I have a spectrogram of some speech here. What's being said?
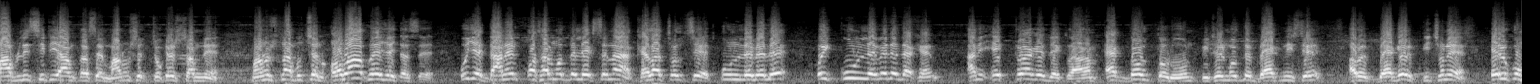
পাবলিসিটি আনতেছে মানুষের চোখের সামনে। মানুষ না বুঝছেন, অবাক হয়ে যাইতেছে। ওই যে গানের কথার মধ্যে লেখছে না, খেলা চলছে কোন লেভেলে ওই কোন লেভেলে দেখেন, আমি একটু আগে দেখলাম, একদল তরুণ পিঠের মধ্যে ব্যাগ নিছে, আর ওই ব্যাগের পিছনে এরকম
